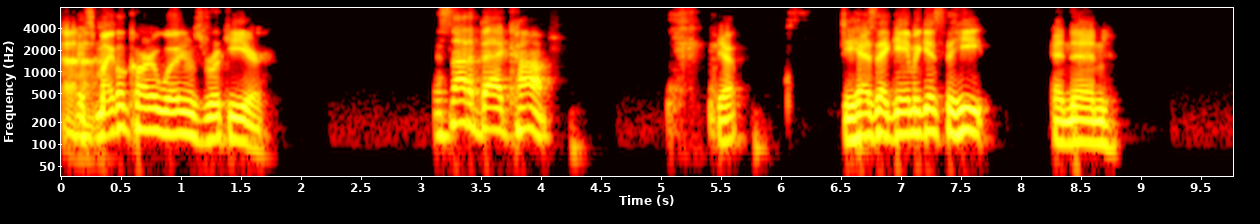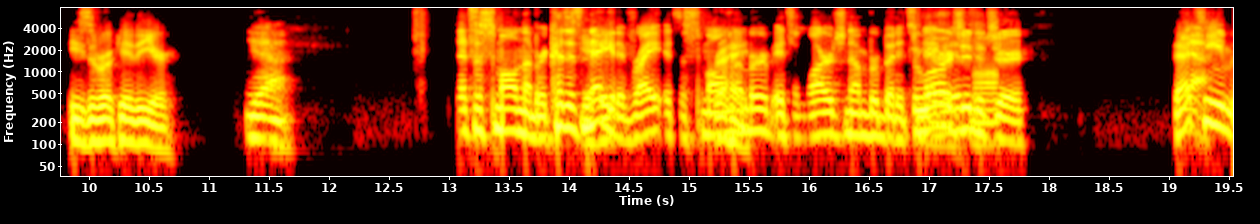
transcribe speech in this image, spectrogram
Uh, It's Michael Carter Williams' rookie year. That's not a bad comp. Yep, he has that game against the Heat, and then he's the rookie of the year. Yeah. That's a small number because it's Yeah, negative, right? It's a small Right. number. It's a large number, but it's, It's a large negative. integer. That Yeah. team,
